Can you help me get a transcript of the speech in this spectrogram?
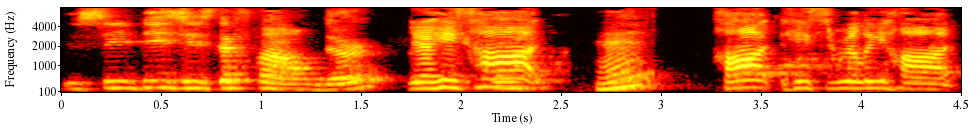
You see, this is the founder. Yeah, he's hot. Hmm? Hot. He's really hot.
